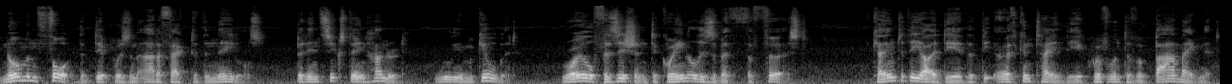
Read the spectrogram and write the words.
Norman thought the dip was an artifact of the needles, but in 1600, William Gilbert, royal physician to Queen Elizabeth I, came to the idea that the Earth contained the equivalent of a bar magnet,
